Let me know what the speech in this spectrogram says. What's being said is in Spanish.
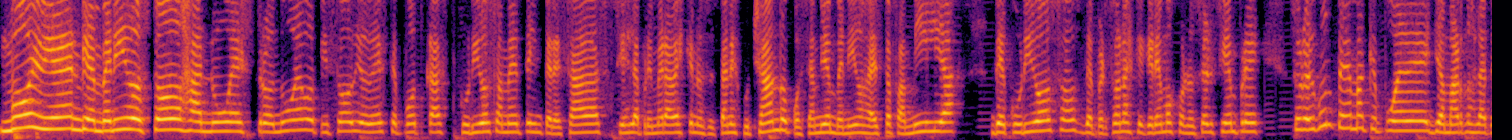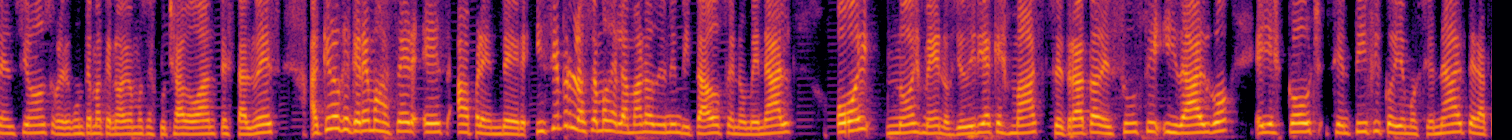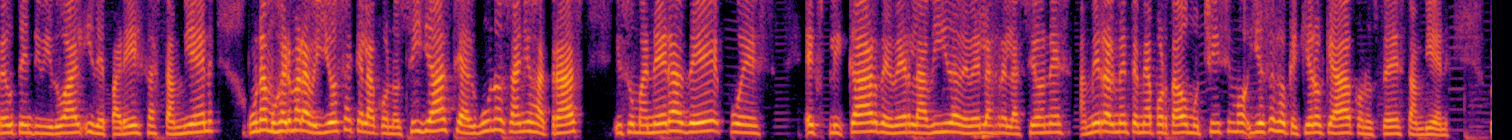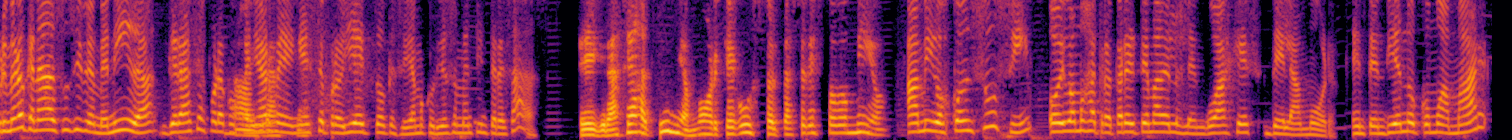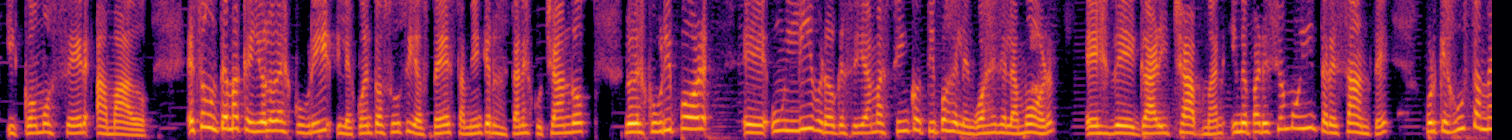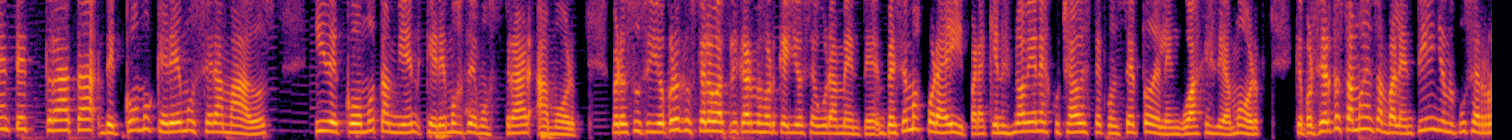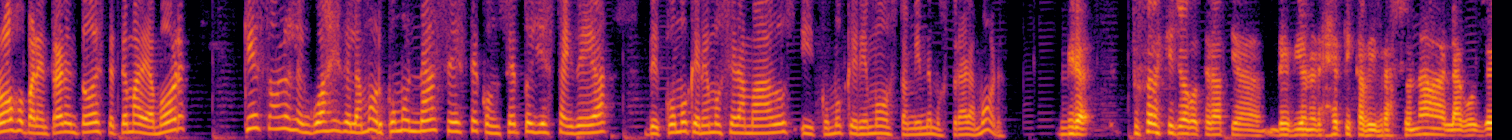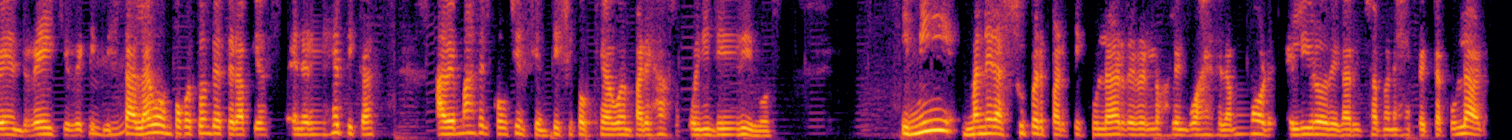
Muy bien, bienvenidos todos a nuestro nuevo episodio de este podcast Curiosamente Interesadas. Si es la primera vez que nos están escuchando, pues sean bienvenidos a esta familia de curiosos, de personas que queremos conocer siempre sobre algún tema que puede llamarnos la atención, sobre algún tema que no habíamos escuchado antes tal vez. Aquí lo que queremos hacer es aprender y siempre lo hacemos de la mano de un invitado fenomenal. Hoy no es menos, yo diría que es más, se trata de Susi Hidalgo, ella es coach científico y emocional, terapeuta individual y de parejas también, una mujer maravillosa que la conocí ya hace algunos años atrás y su manera de pues explicar, de ver la vida, de ver las relaciones, a mí realmente me ha aportado muchísimo y eso es lo que quiero que haga con ustedes también. Primero que nada, Susi, bienvenida. Gracias por acompañarme en este proyecto que se llama Curiosamente Interesadas. gracias a ti, mi amor. Qué gusto. El placer es todo mío. Amigos, con Susi, hoy vamos a tratar el tema de los lenguajes del amor, entendiendo cómo amar y cómo ser amado. Esto es un tema que yo lo descubrí y les cuento a Susi y a ustedes también que nos están escuchando. Lo descubrí por eh, un libro que se llama Cinco tipos de lenguajes del amor, es de Gary Chapman, y me pareció muy interesante porque justamente trata de cómo queremos ser amados y de cómo también queremos demostrar amor. Pero Susi, yo creo que usted lo va a explicar mejor que yo seguramente. Empecemos por ahí, para quienes no habían escuchado este concepto de lenguajes de amor, que por cierto estamos en San Valentín, yo me puse rojo para entrar en todo este tema de amor. ¿Qué son los lenguajes del amor? ¿Cómo nace este concepto y esta idea de cómo queremos ser amados y cómo queremos también demostrar amor. Mira, tú sabes que yo hago terapia de bioenergética vibracional, hago Zen, Reiki, Reiki Cristal, hago un pocotón de terapias energéticas, además del coaching científico que hago en parejas o en individuos. Y mi manera súper particular de ver los lenguajes del amor, el libro de Gary Chapman es espectacular,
